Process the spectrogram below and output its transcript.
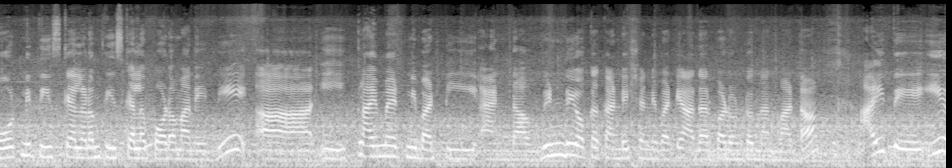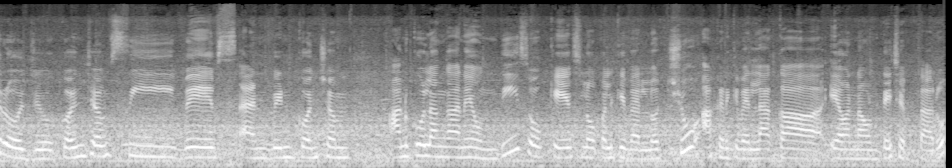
బోట్ని తీసుకెళ్ళడం తీసుకెళ్ళకపోవడం అనేది ఈ క్లైమేట్ని బట్టి అండ్ విండ్ యొక్క కండిషన్ని బట్టి ఆధారపడి ఉంటుందన్నమాట అయితే ఈరోజు కొంచెం సీ వేవ్స్ అండ్ విండ్ కొంచెం అనుకూలంగానే ఉంది. సో కేవ్స్ లోపలికి వెళ్ళొచ్చు. అక్కడికి వెళ్ళాక ఏమన్నా ఉంటే చెప్తారు.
